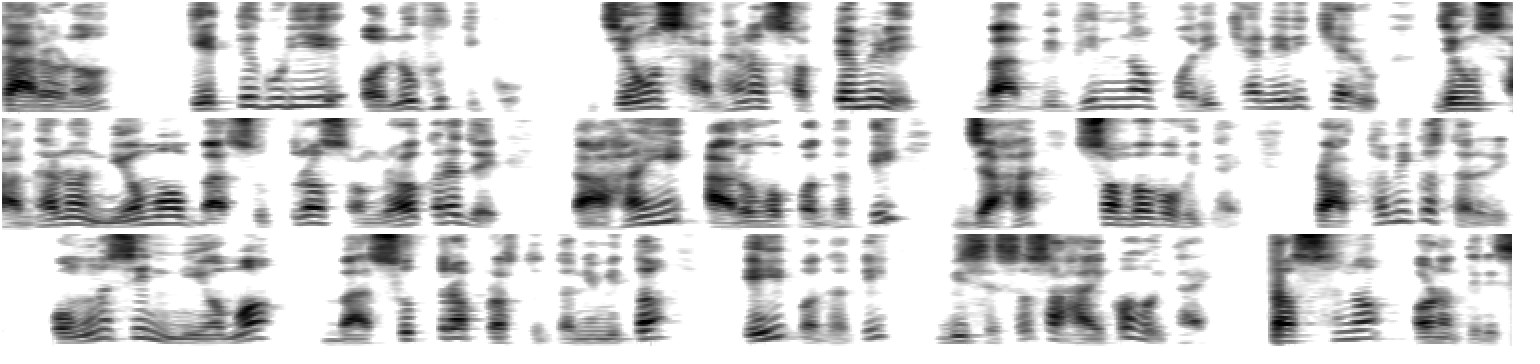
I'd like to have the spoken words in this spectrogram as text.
କାରଣ କେତେଗୁଡ଼ିଏ ଅନୁଭୂତିକୁ ଯେଉଁ ସାଧାରଣ ସତ୍ୟ ମିଳେ ବା ବିଭିନ୍ନ ପରୀକ୍ଷା ନିରୀକ୍ଷାରୁ ଯେଉଁ ସାଧାରଣ ନିୟମ ବା ସୂତ୍ର ସଂଗ୍ରହ କରାଯାଏ ତାହା ହିଁ ଆରୋହ ପଦ୍ଧତି ଯାହା ସମ୍ଭବ ହୋଇଥାଏ। ପ୍ରାଥମିକ ସ୍ତରରେ କୌଣସି ନିୟମ ବା ସୂତ୍ର ପ୍ରସ୍ତୁତ ନିମିତ୍ତ ଏହି ପଦ୍ଧତି ବିଶେଷ ସହାୟକ ହୋଇଥାଏ। ପ୍ରଶ୍ନ ଅଣତିରିଶ।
